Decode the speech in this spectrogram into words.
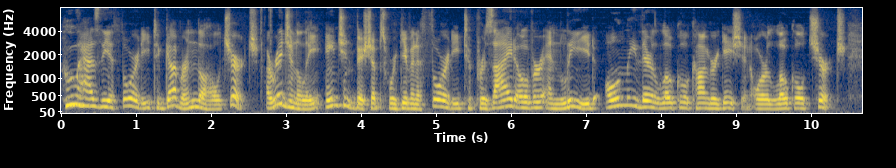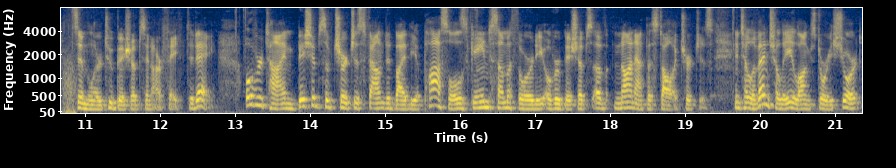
who has the authority to govern the whole church? Originally, ancient bishops were given authority to preside over and lead only their local congregation or local church, similar to bishops in our faith today. Over time, bishops of churches founded by the apostles gained some authority over bishops of non apostolic churches, until eventually, long story short,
